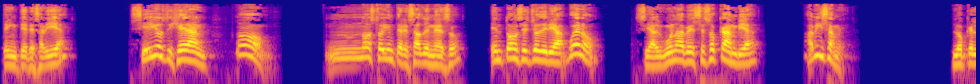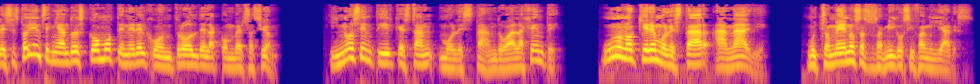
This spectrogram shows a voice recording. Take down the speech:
¿te interesaría? Si ellos dijeran, no, no estoy interesado en eso, entonces yo diría, bueno, si alguna vez eso cambia, avísame. Lo que les estoy enseñando es cómo tener el control de la conversación y no sentir que están molestando a la gente. Uno no quiere molestar a nadie, mucho menos a sus amigos y familiares.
